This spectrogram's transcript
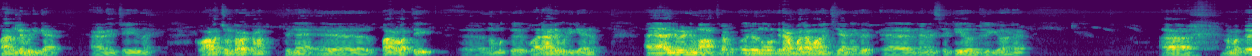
പരൽ പിടിക്കാൻ ആണ് ചെയ്യുന്നത്. വാളച്ചൂണ്ട വെക്കണം പിന്നെ പരളത്തി നമുക്ക് വരാൽ പിടിക്കാനും. അതിനുവേണ്ടി മാത്രം ഒരു നൂറ് ഗ്രാം വല വാങ്ങിച്ച് ഞാനിത് ഞാൻ സെറ്റ് ചെയ്തുകൊണ്ടിരിക്കുകയാണ് നമുക്ക്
